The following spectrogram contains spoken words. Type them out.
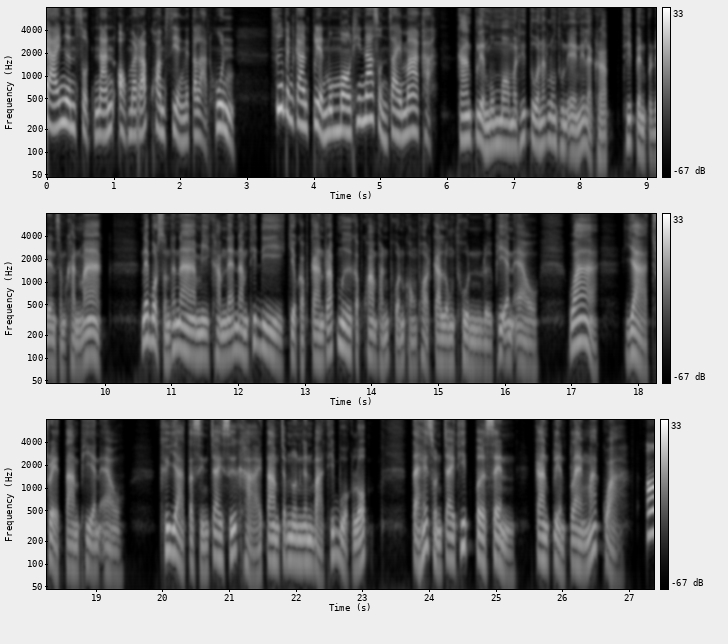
ย้ายเงินสดนั้นออกมารับความเสี่ยงในตลาดหุ้น ซึ่งเป็นการเปลี่ยนมุมมองที่น่าสนใจมากค่ะ การเปลี่ยนมุมมองมาที่ตัวนักลงทุนเองนี่แหละครับ ที่เป็นประเด็นสำคัญมาก ในบทสนทนามีคำแนะนำที่ดีเกี่ยวกับการรับมือกับความผันผวนของพอร์ตการลงทุนหรือ P&L ว่าอย่าเทรดตาม P&L คืออย่าตัดสินใจซื้อขายตามจำนวนเงินบาทที่บวกลบ แต่ให้สนใจที่เปอร์เซ็นต์การเปลี่ยนแปลงมากกว่าอ๋อ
